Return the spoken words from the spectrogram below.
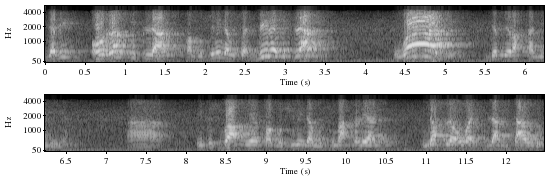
jadi orang Islam, kaum muslimin dan muslimin, bila Islam wajib dia menyerahkan dirinya. Ha, itu sebabnya kaum muslimin dan muslimat kalian naklah orang Islam tahu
